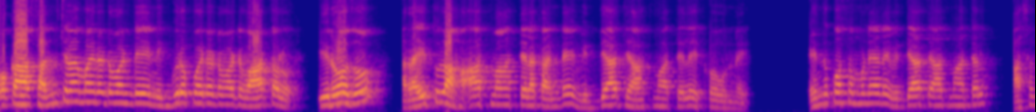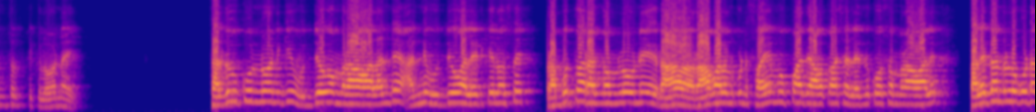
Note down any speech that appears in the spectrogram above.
ఒక సంచలనమైనటువంటి నిగ్గురపోయేటటువంటి వార్తలు. ఈరోజు రైతుల ఆత్మహత్యల కంటే విద్యార్థి ఆత్మహత్యలే ఎక్కువ ఉన్నాయి. ఎందుకోసం ఉన్నాయంటే విద్యార్థి ఆత్మహత్యలు? అసంతృప్తికి లోనాయి చదువుకున్నోనికి ఉద్యోగం రావాలంటే అన్ని ఉద్యోగాలు ఎటుకెళ్ళి వస్తాయి? ప్రభుత్వ రంగంలోనే రా రావాలనుకుంటే స్వయం ఉపాధి అవకాశాలు ఎందుకోసం రావాలి? తల్లిదండ్రులు కూడా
